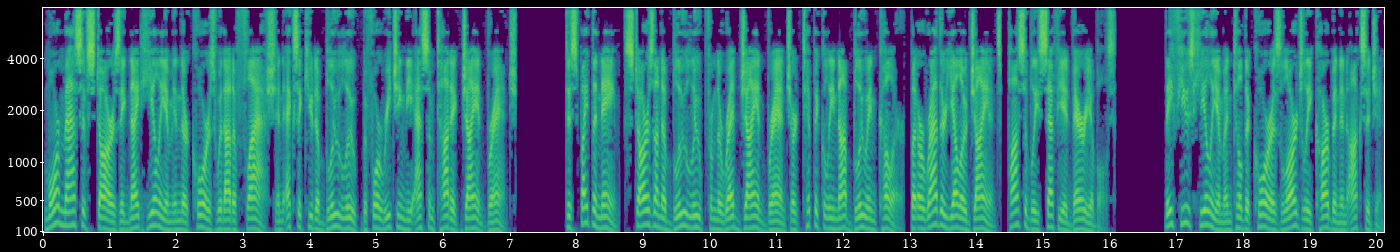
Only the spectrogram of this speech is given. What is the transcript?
More massive stars ignite helium in their cores without a flash and execute a blue loop before reaching the asymptotic giant branch. Despite the name, stars on a blue loop from the red giant branch are typically not blue in color, but are rather yellow giants, possibly Cepheid variables. They fuse helium until the core is largely carbon and oxygen.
